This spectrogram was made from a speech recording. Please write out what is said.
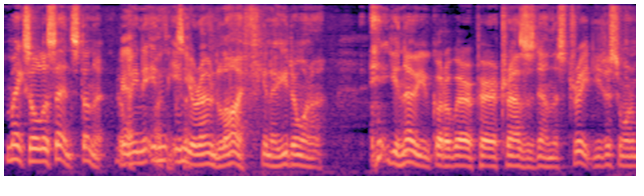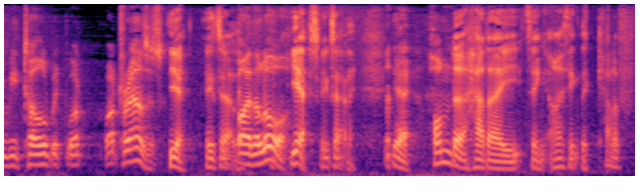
makes all the sense, doesn't it? I Yeah, mean, in, think in so. your own life, you know, you don't want to, you know, you've got to wear a pair of trousers down the street. You just want to be told what, what trousers. Yeah, exactly. By the law. Yes, exactly. Yeah. Honda had a thing, I think the California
